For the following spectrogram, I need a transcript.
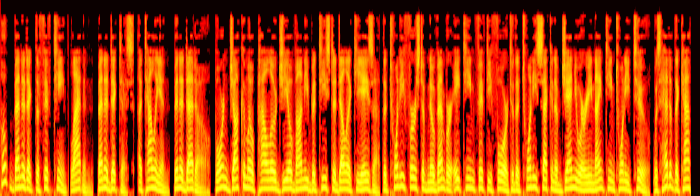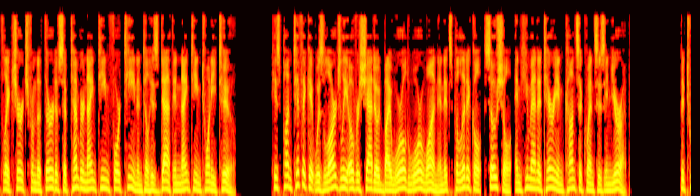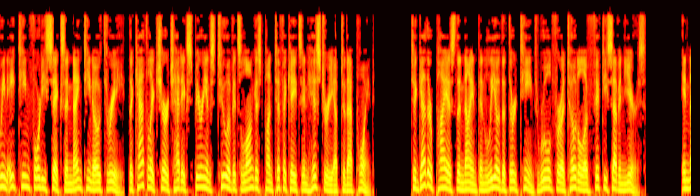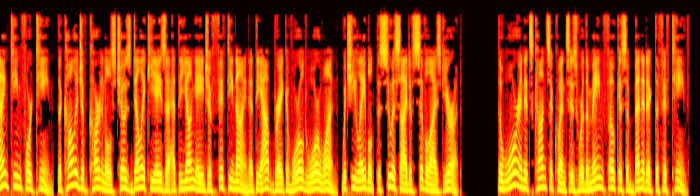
Pope Benedict XV Latin, Benedictus, Italian, Benedetto, born Giacomo Paolo Giovanni Battista della Chiesa the 21st of November 1854 to the 22nd of January 1922, was head of the Catholic Church from the 3rd of September 1914 until his death in 1922. His pontificate was largely overshadowed by World War I and its political, social, and humanitarian consequences in Europe. Between 1846 and 1903, the Catholic Church had experienced two of its longest pontificates in history up to that point. Together Pius IX and Leo XIII ruled for a total of 57 years. In 1914, the College of Cardinals chose Della Chiesa at the young age of 59 at the outbreak of World War I, which he labeled the suicide of civilized Europe. The war and its consequences were the main focus of Benedict XV.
